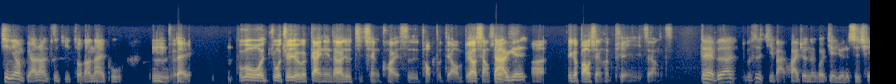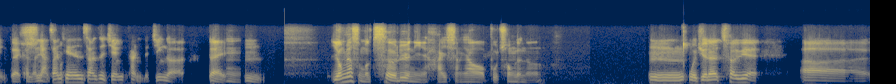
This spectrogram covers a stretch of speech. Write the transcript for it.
尽量不要让自己走到那一步，嗯，对。不过我我觉得有个概念，大概就几千块是跑不掉，不要想说大约呃一个保险很便宜这样子。对，不是不是几百块就能够解决的事情，对，可能两三千、三四千，看你的金额。对，嗯嗯。有没有什么策略你还想要补充的呢？嗯，我觉得策略，呃，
